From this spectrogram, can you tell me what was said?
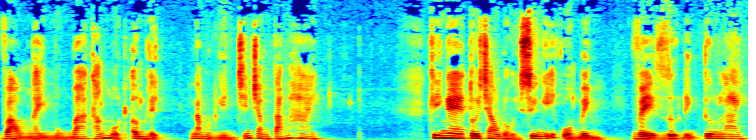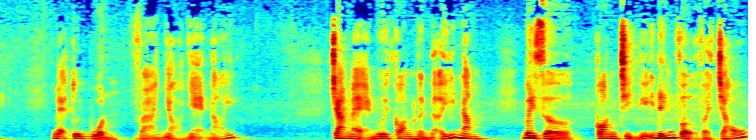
vào ngày mùng 3 tháng 1 âm lịch năm 1982. Khi nghe tôi trao đổi suy nghĩ của mình về dự định tương lai, mẹ tôi buồn và nhỏ nhẹ nói Cha mẹ nuôi con ngần ấy năm Bây giờ con chỉ nghĩ đến vợ và cháu.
